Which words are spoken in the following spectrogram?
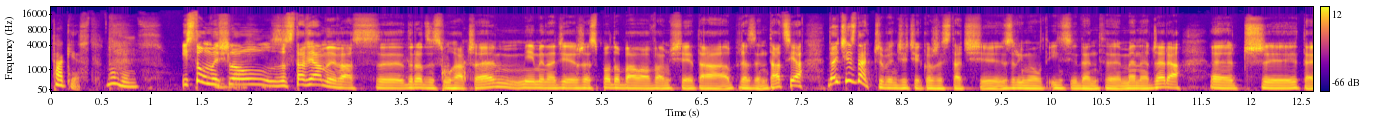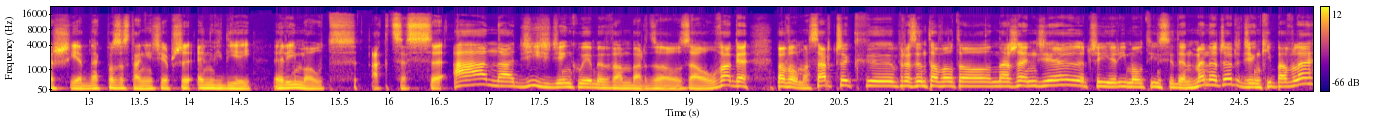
Tak jest. No więc I z tą myślą zostawiamy Was, y, drodzy słuchacze. Miejmy nadzieję, że spodobała Wam się ta prezentacja. Dajcie znać, czy będziecie korzystać y, z Remote Incident Managera, y, czy też jednak pozostaniecie przy NVDA Remote Access. A na dziś dziękujemy Wam bardzo za uwagę. Paweł Masarczyk prezentował to narzędzie, czyli Remote Incident Manager. Dzięki, Pawle.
